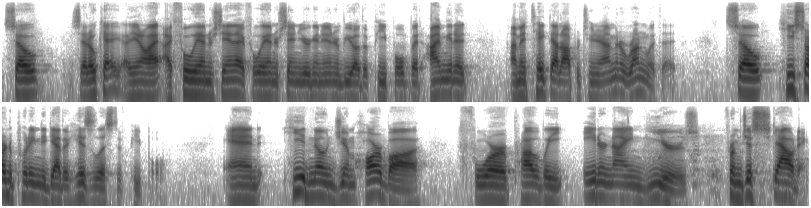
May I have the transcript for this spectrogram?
So I said, okay, you know, I, I fully understand that. I fully understand you're going to interview other people, but I'm going to, I'm going to take that opportunity. I'm going to run with it. So he started putting together his list of people. And he had known Jim Harbaugh for probably eight or nine years from just scouting.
